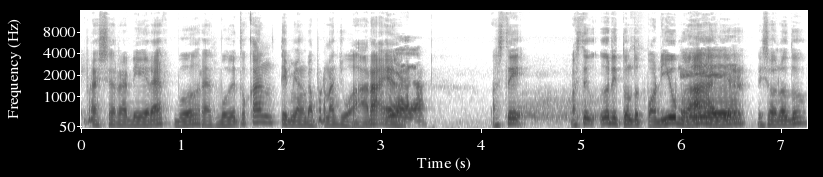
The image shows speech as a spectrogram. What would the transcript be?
pressure di Red Bull. Red Bull itu kan tim yang udah pernah juara ya. Iya. Pasti pasti lu dituntut podium lah Iya. anjir di sono tuh.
